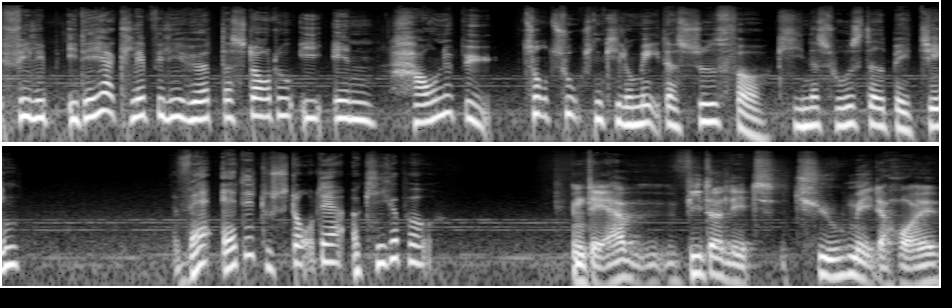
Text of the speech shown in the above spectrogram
Philip, i det her klip, vi lige hørte, der står du i en havneby 2.000 km syd for Kinas hovedstad Beijing. Hvad er det, du står der og kigger på? Jamen, det er vidderligt 20 meter høje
